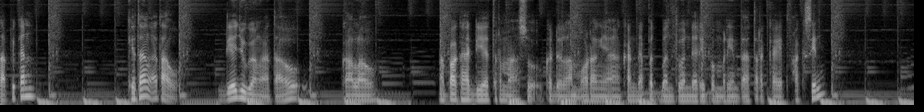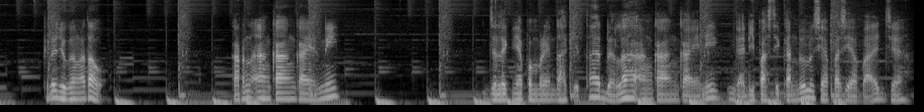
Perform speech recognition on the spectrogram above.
Tapi kan kita nggak tahu. Dia juga nggak tahu kalau apakah dia termasuk ke dalam orang yang akan dapat bantuan dari pemerintah terkait vaksin? Kita juga nggak tahu. Karena angka-angka ini jeleknya pemerintah kita adalah angka-angka ini nggak dipastikan dulu siapa-siapa aja.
